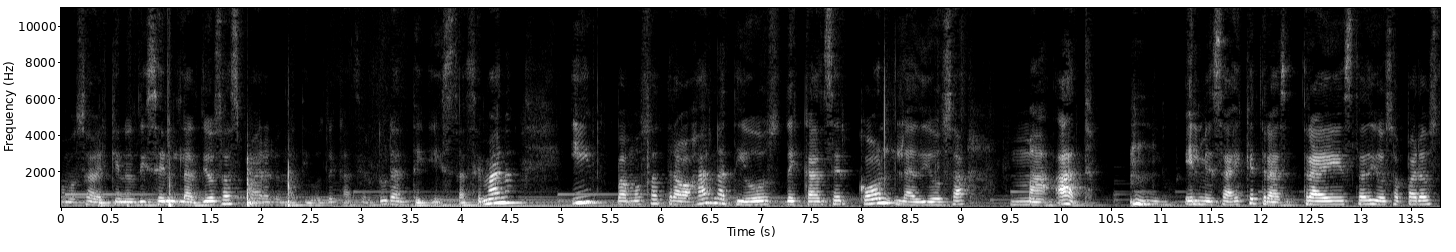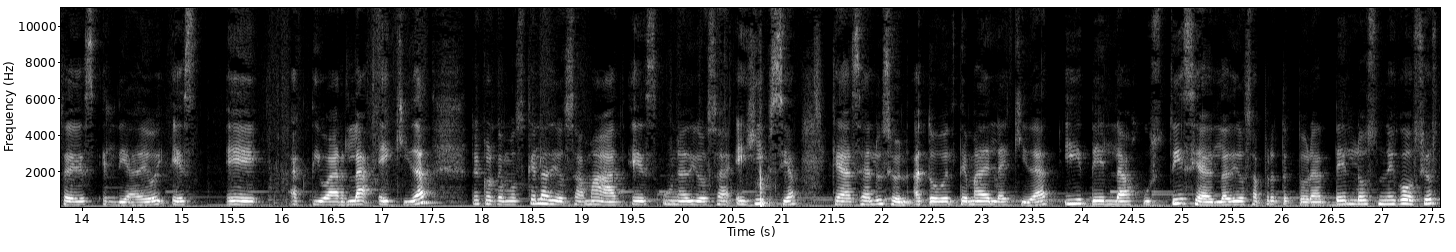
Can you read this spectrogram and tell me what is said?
vamos a ver qué nos dicen las diosas para los nativos de cáncer durante esta semana. Y vamos a trabajar nativos de cáncer con la diosa Maat. El mensaje que trae esta diosa para ustedes el día de hoy es eh, activar la equidad. Recordemos que la diosa Maat es una diosa egipcia que hace alusión a todo el tema de la equidad y de la justicia. Es la diosa protectora de los negocios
